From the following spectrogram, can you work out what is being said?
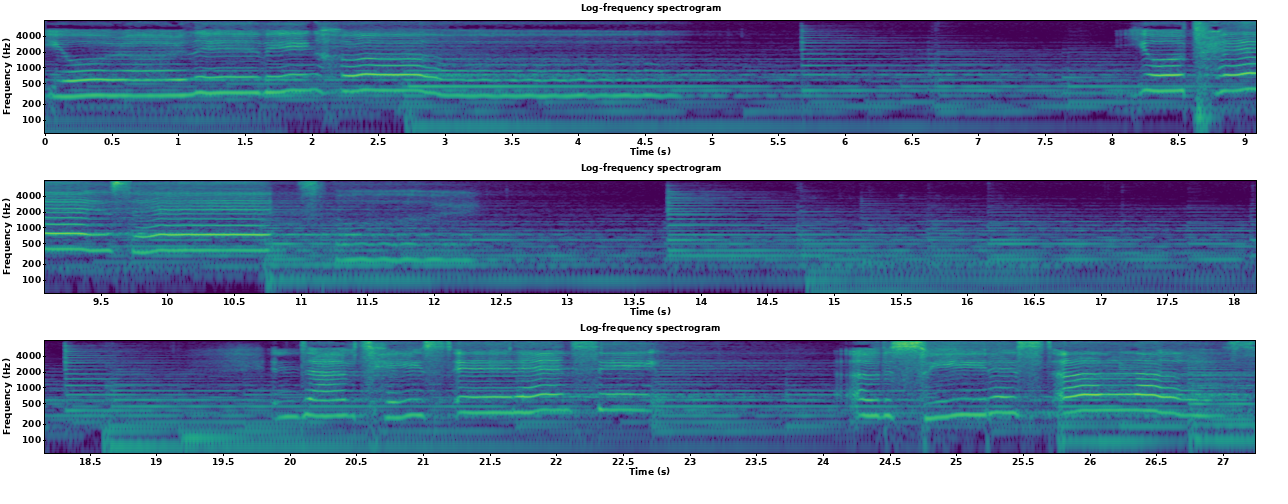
You're our living hope. Your presence, tasted and seen of the sweetest of loves,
